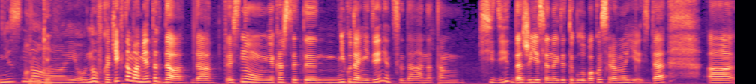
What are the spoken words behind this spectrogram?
не знаю. Круто. Ну, в каких-то моментах да, да. То есть, ну, мне кажется, это никуда не денется, да, она там сидит, даже если она где-то глубоко все равно есть, да. А,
